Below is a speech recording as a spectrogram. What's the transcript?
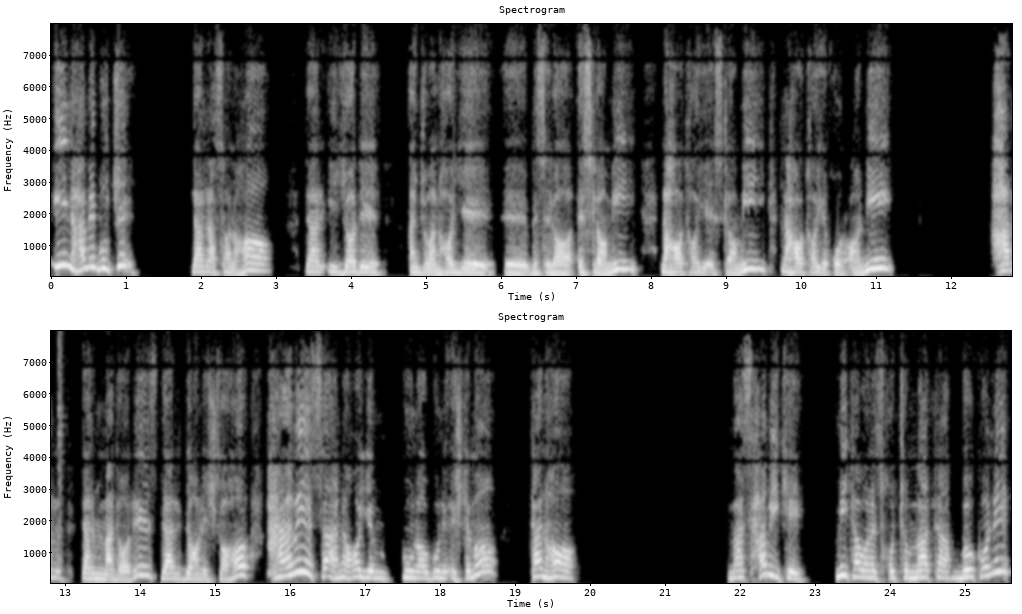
این همه بودجه در رسانه ها در ایجاد انجمنهای به اسلامی نهادهای اسلامی نهادهای قرآنی هر در مدارس در دانشگاه ها همه صحنه های گوناگون اجتماع تنها مذهبی که می‌توانست خودشو مطرح بکنه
